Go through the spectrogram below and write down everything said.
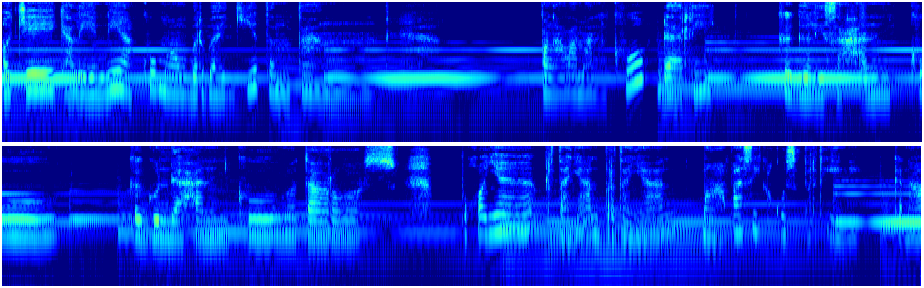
Oke, kali ini aku mau berbagi tentang pengalamanku dari kegelisahanku, kegundahanku, terus pokoknya pertanyaan-pertanyaan mengapa sih aku seperti ini? Kenapa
